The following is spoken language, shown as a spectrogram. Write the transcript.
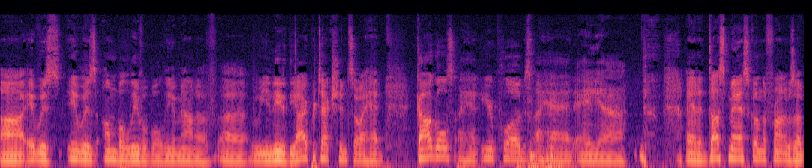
Uh, it was it was unbelievable the amount of uh, you needed the eye protection. So I had goggles, I had earplugs, I had a uh, I had a dust mask on the front. It was a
